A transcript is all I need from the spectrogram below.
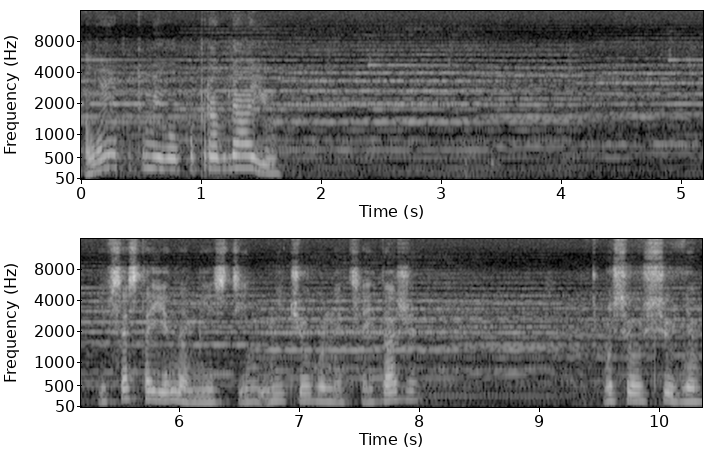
Але я потім його поправляю. І все стає на місці, нічого не цей. Даже ось ось сьогодні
